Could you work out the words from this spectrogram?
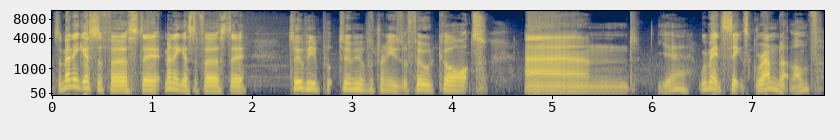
So many guests first day, many guests first day, Two people, two people trying to use the food court, and yeah, we made six grand that month.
